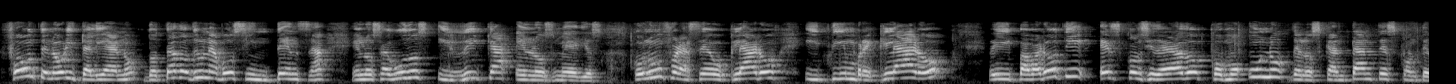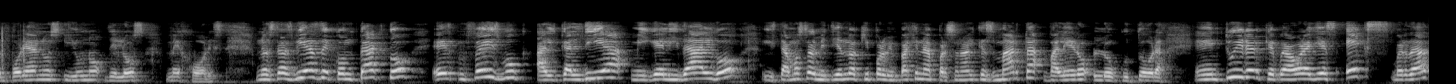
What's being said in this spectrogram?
fue un tenor italiano dotado de una voz intensa en los agudos y rica en los medios, con un fraseo claro y timbre claro y Pavarotti es considerado como uno de los cantantes contemporáneos y uno de los mejores. Nuestras vías de contacto es Facebook, Alcaldía Miguel Hidalgo, y estamos transmitiendo aquí por mi página personal que es Marta Valero Locutora. En Twitter, que ahora ya es ex, ¿verdad?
